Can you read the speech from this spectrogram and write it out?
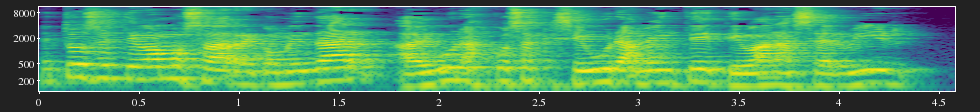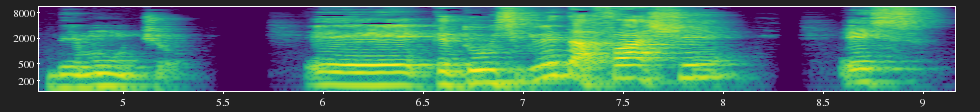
Entonces te vamos a recomendar algunas cosas que seguramente te van a servir de mucho. Eh, que tu bicicleta falle es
